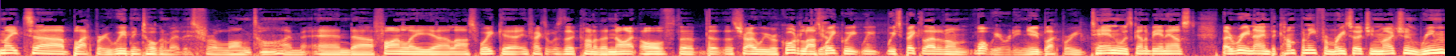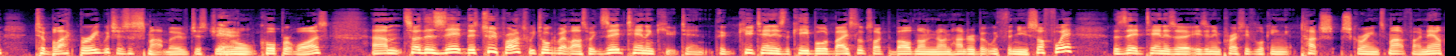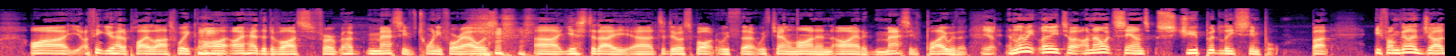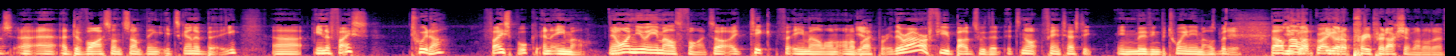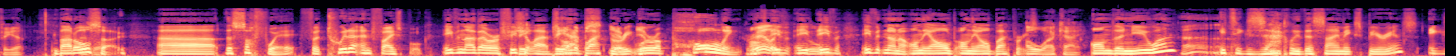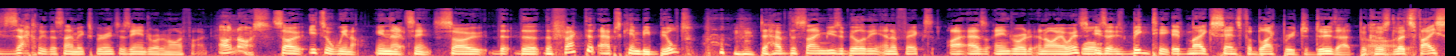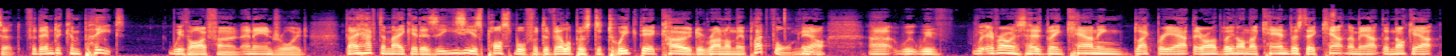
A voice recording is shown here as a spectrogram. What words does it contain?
Mate, uh, BlackBerry, we've been talking about this for a long time, and uh, finally uh, last week, uh, in fact, it was the kind of the night of the, the, the show we recorded last Yep. week. We, we we speculated on what we already knew. BlackBerry 10 was going to be announced. They renamed the company from Research in Motion RIM to BlackBerry, which is a smart move, just general corporate wise. Um, so the Z, there's two products we talked about last week: Z10 and Q10. The Q10 is the keyboard base, looks like the Bold 9900, but with the new software. The Z10 is a is an impressive looking touch screen smartphone. Now, I I think you had a play last week. I, I had the device for a massive 24 hours uh, yesterday uh, to do a spot with uh, with Channel 9, and I had a massive play with it. Yep. And let me let me tell you, I know it sounds stupidly simple, but if I'm going to judge a, a a device on something, it's going to be uh, interface, Twitter, Facebook, and email. Now, I knew email's fine, so I tick for email on, on a BlackBerry. There are a few bugs with it. It's not fantastic in moving between emails, but Yeah. they'll, you they'll got, upgrade you got that. a pre-production model, don't forget. But also, uh, the software for Twitter and Facebook, even though they were official The- apps the on the apps, BlackBerry, yep, yep. were appalling. On- Really? Even, even, Ooh. even, even no, no, on the old on the old Blackberries. Oh, okay. On the new one, Ah. it's exactly the same experience, exactly the same experience as Android and iPhone. Oh, nice. So it's a winner in that Yep. sense. So the, the the fact that apps can be built Mm-hmm. to have the same usability and effects uh, as Android and iOS Well, is a is a big tick. It makes sense for BlackBerry to do that because Oh, let's face it, for them to compete with iPhone and Android, they have to make it as easy as possible for developers to tweak their code to run on their platform. Now, uh, we, we've everyone has been counting BlackBerry out. They're on, been on the canvas. They're counting them out. The knockout.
